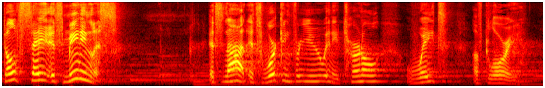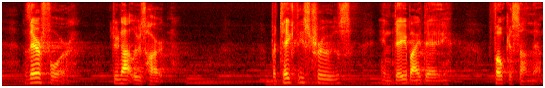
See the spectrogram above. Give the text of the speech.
don't say it's meaningless. It's not. It's working for you in eternal weight of glory. Therefore, do not lose heart. But take these truths and day by day, focus on them.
